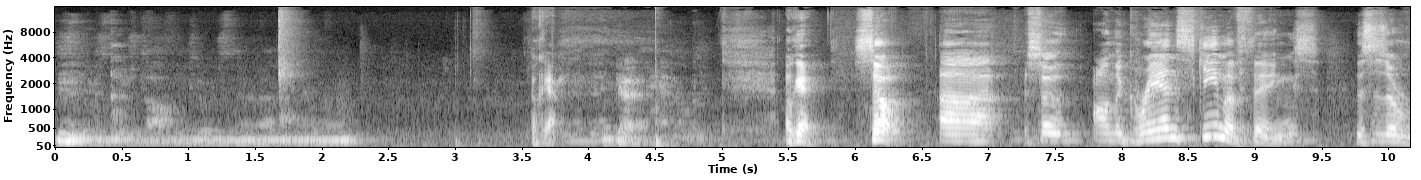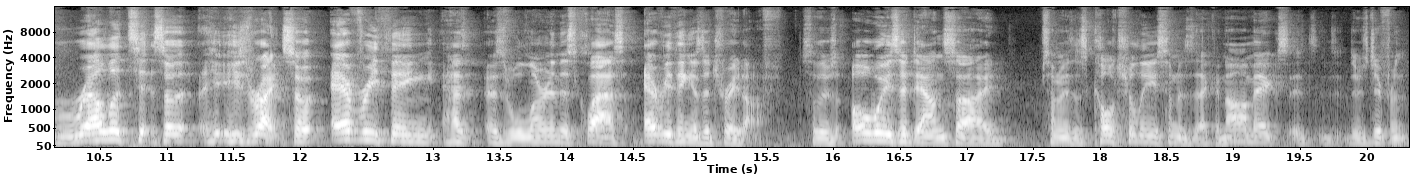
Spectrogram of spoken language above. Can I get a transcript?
There's, there's dolphin tours that are out there. Okay. Okay. Okay, so uh, so on the grand scheme of things, this is a relative. So he's right. So everything has, as we'll learn in this class, everything is a trade-off. So there's always a downside. Sometimes it's culturally, sometimes it's economics. It's, there's different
